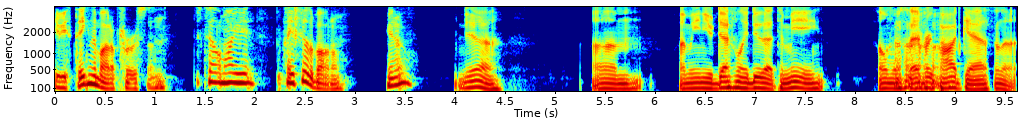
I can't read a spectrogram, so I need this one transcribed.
if you're thinking about a person, just tell them how you how you feel about them. You know. Yeah. Um, I mean, you definitely do that to me almost every podcast, and I,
